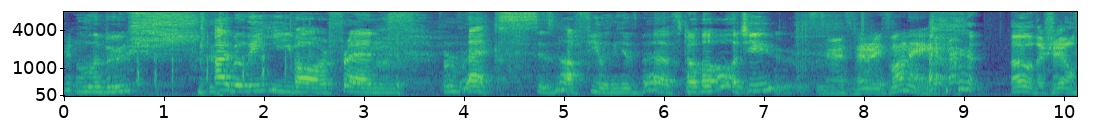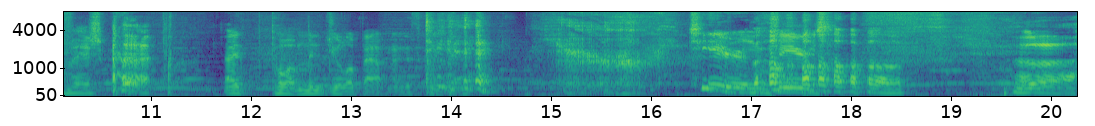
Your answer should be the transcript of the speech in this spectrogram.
Leboosh, I believe our friend Rex is not feeling his best. Oh, cheers. That's very funny. Oh, the shellfish. I pull a mint julep out and I just clean it. Cheers. Mm, cheers. Ugh.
